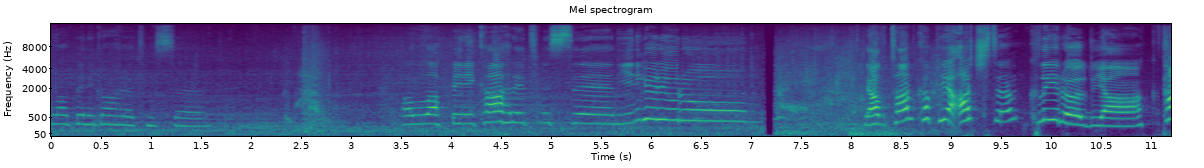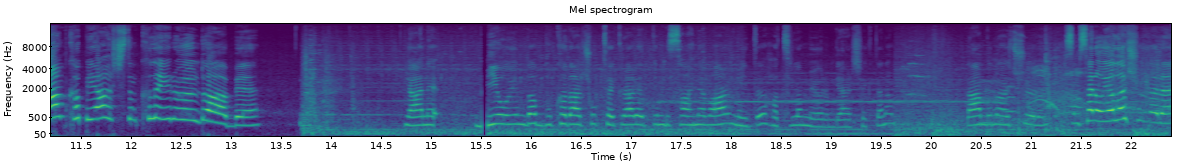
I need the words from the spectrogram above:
Allah beni kahretmesin. Allah beni kahretmesin. Yeni görüyorum. Ya tam kapıyı açtım. Claire öldü ya. Tam kapıyı açtım. Claire öldü abi. Yani bir oyunda bu kadar çok tekrar ettiğim bir sahne var mıydı? Hatırlamıyorum gerçekten ama. Ben bunu açıyorum. Kızım sen oyala şunları.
